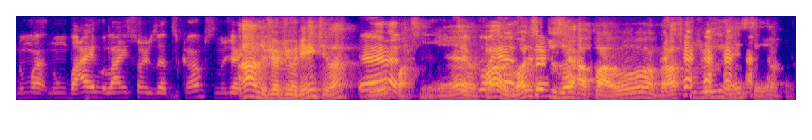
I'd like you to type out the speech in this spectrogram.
numa, num bairro lá em São José dos Campos. No Jardim ah, no Jardim Oriente lá? É. Opa, é. Fala, gosto de São né? José, rapaz. Um abraço pro José aí, rapaz.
